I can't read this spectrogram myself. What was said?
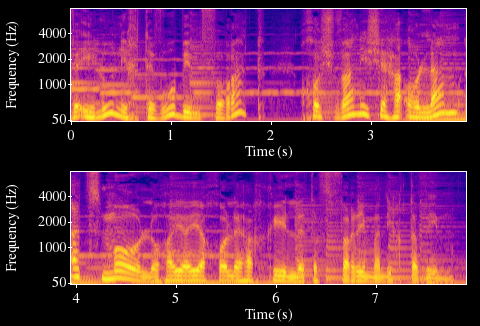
ואילו נכתבו במפורט, חושבני שהעולם עצמו לא היה יכול להכיל את הספרים הנכתבים.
